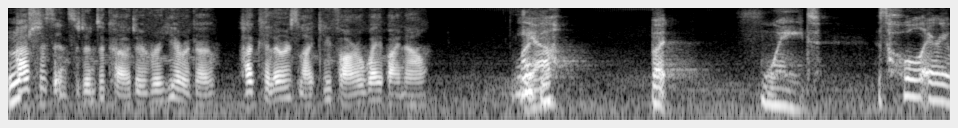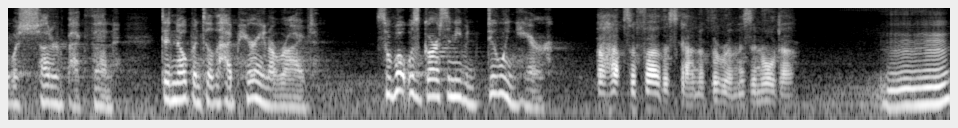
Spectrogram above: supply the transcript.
As this incident occurred over a year ago, her killer is likely far away by now. Yeah. But... Wait. This whole area was shuttered back then. Didn't open till the Hyperion arrived. So what was Garson even doing here? Perhaps a further scan of the room is in order. Mm-hmm.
